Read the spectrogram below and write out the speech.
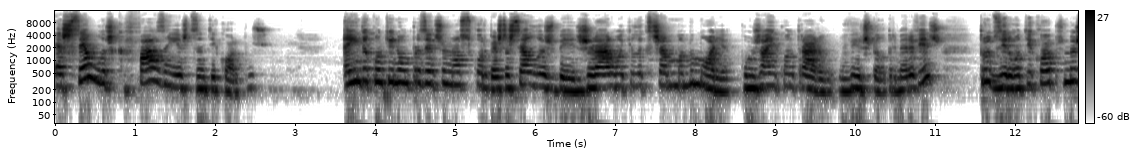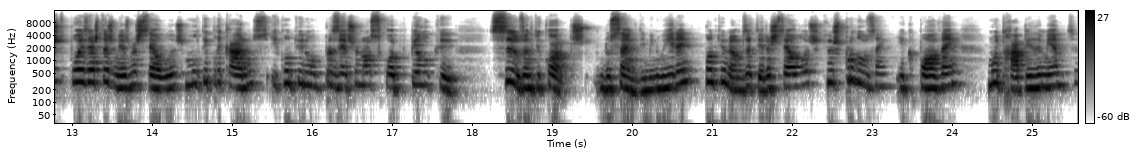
as células que fazem estes anticorpos ainda continuam presentes no nosso corpo. Estas células B geraram aquilo que se chama uma memória. Como já encontraram o vírus pela primeira vez, produziram anticorpos, mas depois estas mesmas células multiplicaram-se e continuam presentes no nosso corpo, pelo que, se os anticorpos no sangue diminuírem, continuamos a ter as células que os produzem e que podem muito rapidamente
